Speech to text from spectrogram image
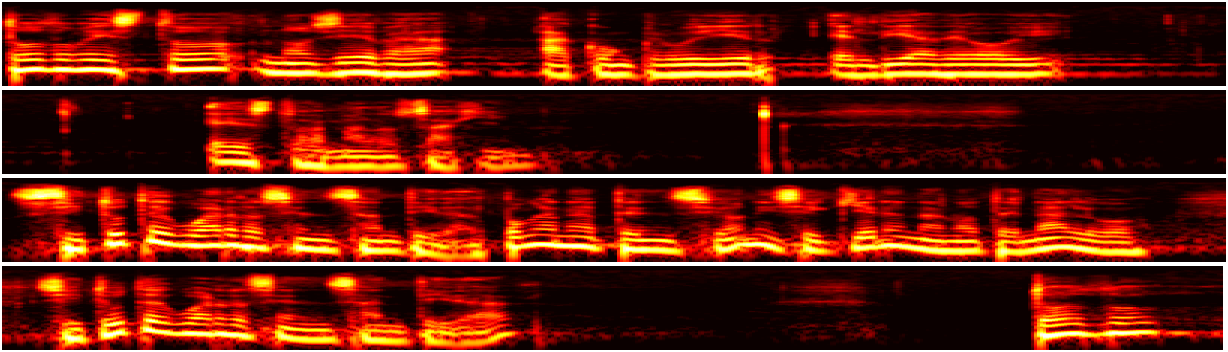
todo esto nos lleva a concluir el día de hoy esto, amados Sahim. Si tú te guardas en santidad, pongan atención y si quieren anoten algo, si tú te guardas en santidad, todo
